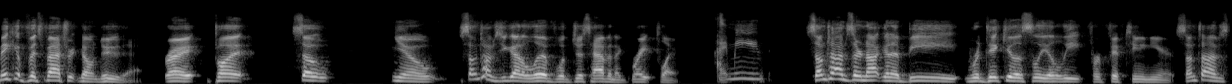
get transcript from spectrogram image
Minkah Fitzpatrick don't do that, right? But so, you know, sometimes you got to live with just having a great player. I mean, Sometimes they're not going to be ridiculously elite for 15 years. Sometimes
